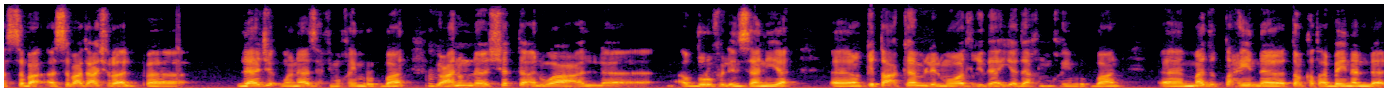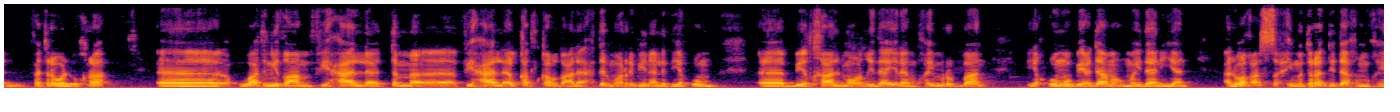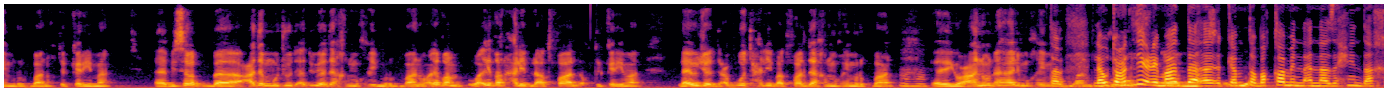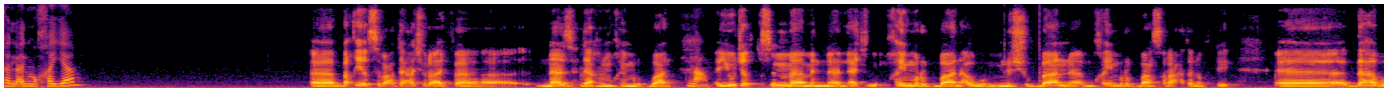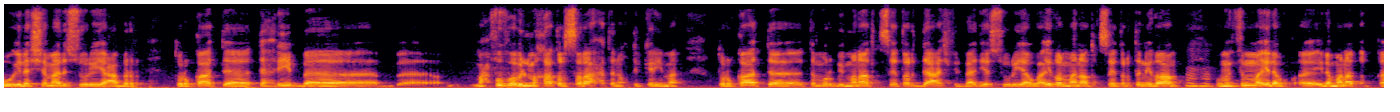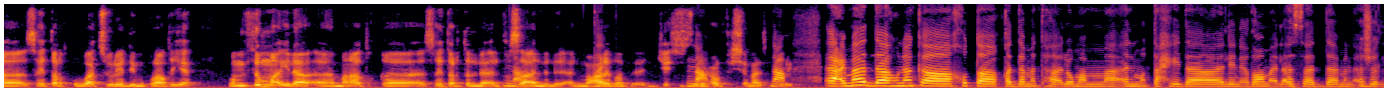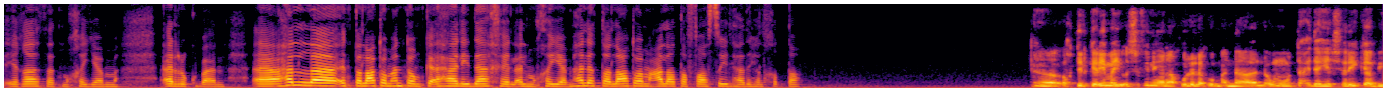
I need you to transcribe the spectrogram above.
17 ألف لاجئ ونازح في مخيم ركبان. يعانون شتى أنواع الظروف الإنسانية انقطاع كامل للمواد الغذائية داخل مخيم ركبان. مادة الطحين تنقطع بين الفترة والأخرى. قوات النظام في حال تم في حال ألقت القبض على احد المهربين الذي يقوم بإدخال مواد غذائية إلى مخيم الركبان يقوم بإعدامه ميدانيا. الوضع الصحي متردد داخل مخيم الركبان أختي الكريمة بسبب عدم وجود أدوية داخل مخيم الركبان وأيضا وأيضا حليب الأطفال أختي الكريمة. لا يوجد عبوة حليب أطفال داخل مخيم ركبان. يعانون أهالي مخيم طيب ركبان. لو تعد لي عماد كم تبقى من النازحين داخل المخيم؟ بقي 17 ألف نازح داخل مخيم ركبان. نعم. يوجد قسم من لاجئين مخيم ركبان أو من الشبان مخيم ركبان صراحة أختي. ذهبوا إلى الشمال السوري عبر طرقات تهريب محفوفة بالمخاطر صراحة أختي الكريمة. طرقات تمر بمناطق سيطرة داعش في البادية السورية وأيضا مناطق سيطرة النظام ومن ثم إلى إلى مناطق سيطرة قوات سوريا الديمقراطية ومن ثم إلى آه، مناطق آه، سيطرة الفصائل نعم. المعارضة طيب. الجيش السوري نعم. في الشمال السوري. نعم. عماد هناك خطة قدمتها الأمم المتحدة لنظام الأسد من أجل إغاثة مخيم الركبان، هل اطلعتم أنتم كأهالي داخل المخيم، هل اطلعتم على تفاصيل هذه الخطة؟ أختي الكريمة يؤسفني أن أقول لكم أن الأمم المتحدة هي شريكة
